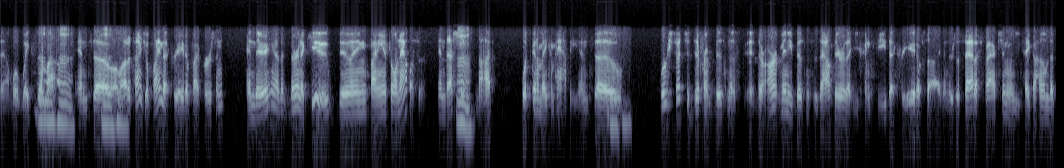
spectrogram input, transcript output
them, what wakes them mm-hmm. up. And so mm-hmm. a lot of times you'll find that creative type person, and they're you know they're in a cube doing financial analysis, and that's mm. just not what's going to make them happy. And so. Mm-hmm we're such a different business. There aren't many businesses out there that you can feed that creative side, and there's a satisfaction when you take a home that's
